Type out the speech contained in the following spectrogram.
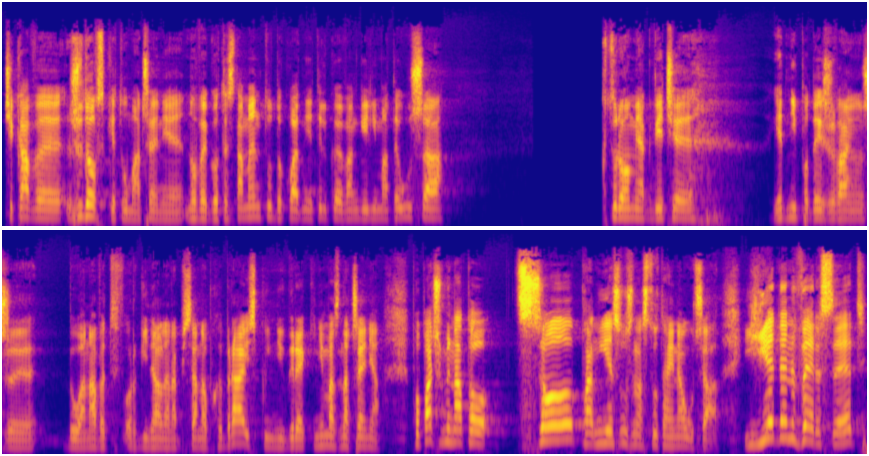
ciekawe żydowskie tłumaczenie Nowego Testamentu, dokładnie tylko Ewangelii Mateusza, którą, jak wiecie, jedni podejrzewają, że była nawet w oryginale napisana po hebrajsku, inni greki, nie ma znaczenia. Popatrzmy na to, co Pan Jezus nas tutaj naucza. Jeden werset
